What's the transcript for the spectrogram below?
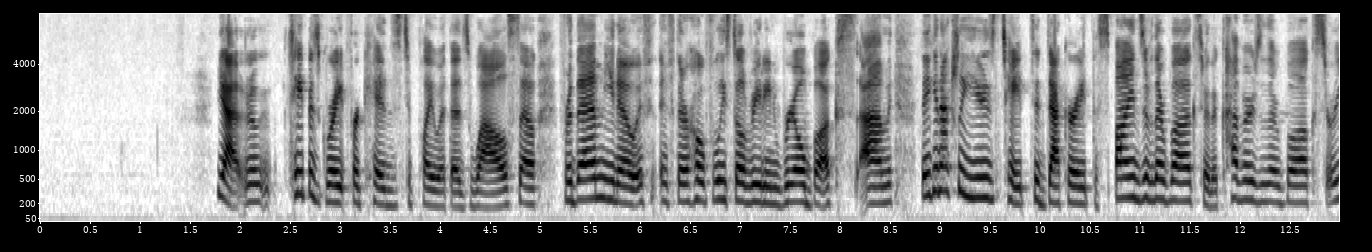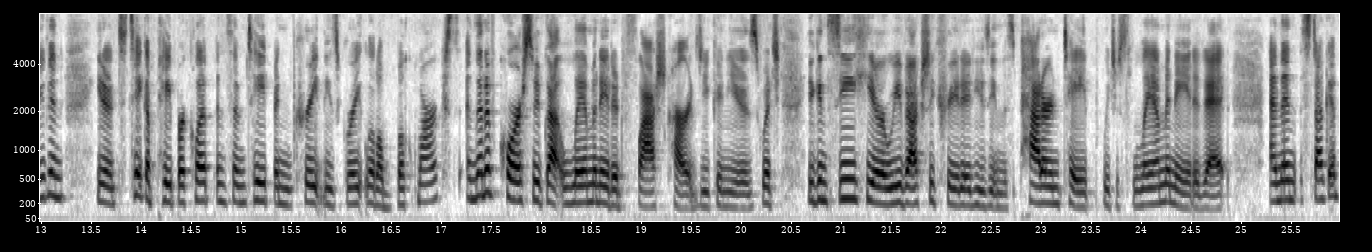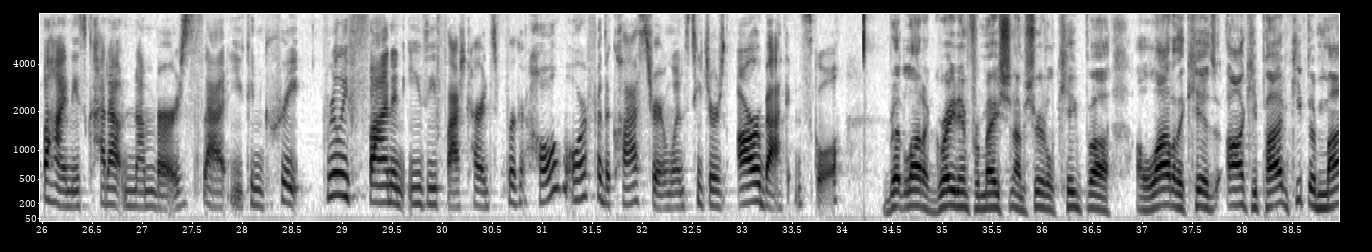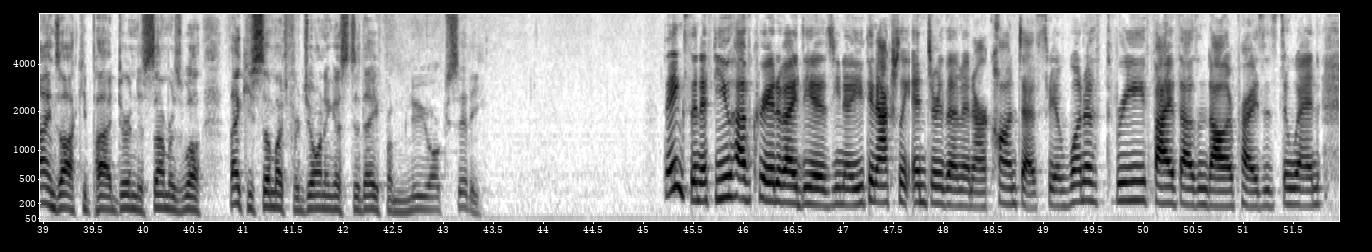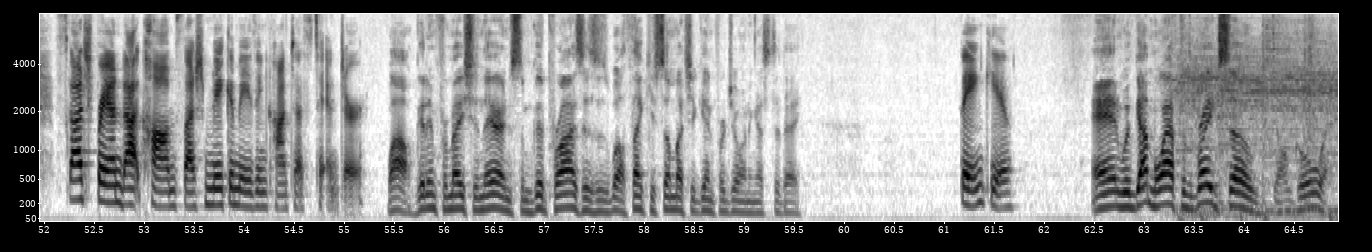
Yeah, tape is great for kids to play with as well. So for them, you know, if, if they're hopefully still reading real books, um, they can actually use tape to decorate the spines of their books or the covers of their books, or even, you know, to take a paper clip and some tape and create these great little bookmarks. And then, of course, we've got laminated flashcards you can use, which you can see here we've actually created using this pattern tape. We just laminated it and then stuck it behind these cutout numbers that you can create really fun and easy flashcards for home or for the classroom once teachers are back in school. Britt, a lot of great information. I'm sure it'll keep uh, a lot of the kids occupied and keep their minds occupied during the summer as well. Thank you so much for joining us today from New York City. Thanks. And if you have creative ideas, you know, you can actually enter them in our contest. We have one of three $5,000 prizes to win. Scotchbrand.com slash make amazing contest to enter. Wow, good information there and some good prizes as well. Thank you so much again for joining us today. Thank you. And we've got more after the break, so don't go away.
